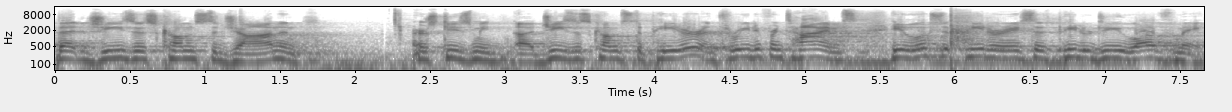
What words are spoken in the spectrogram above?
that Jesus comes to John and or excuse me, uh, Jesus comes to Peter, and three different times he looks at Peter and he says, Peter, do you love me?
